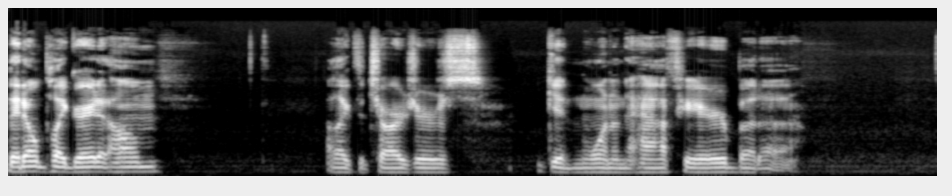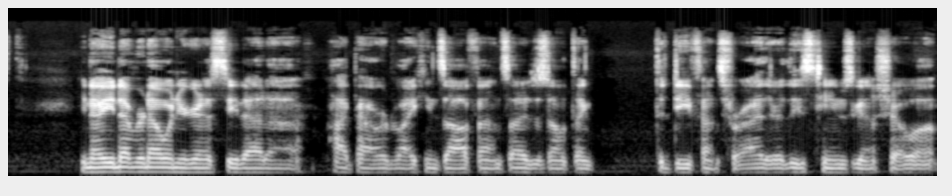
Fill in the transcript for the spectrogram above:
they don't play great at home. I like the Chargers getting one and a half here, but uh, you know, you never know when you're going to see that uh, high-powered Vikings offense. I just don't think the defense for either of these teams is going to show up.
